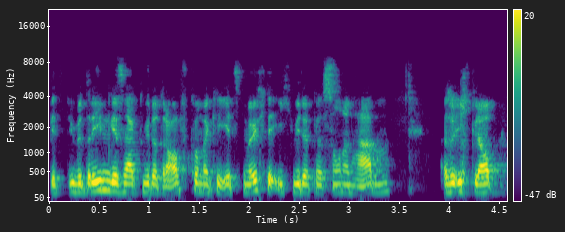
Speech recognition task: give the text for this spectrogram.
übertrieben gesagt wieder draufkomme, okay, jetzt möchte ich wieder Personen haben, also ich glaube,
